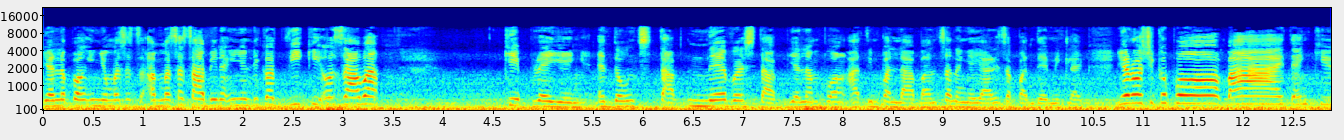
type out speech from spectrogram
Yan na po ang inyong masas- masasabi ng inyong likod, Vicky Ozawa keep praying and don't stop. Never stop. Yan lang po ang ating panlaban sa nangyayari sa pandemic life. Yoroshi ko po. Bye. Thank you.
